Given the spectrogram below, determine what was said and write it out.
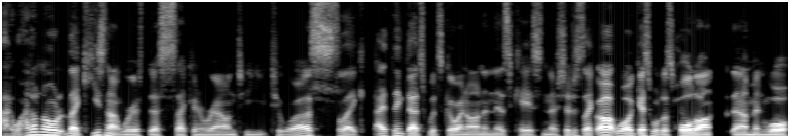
I, I, don't know, like he's not worth this second round to to us. Like, I think that's what's going on in this case, and they're just like, oh, well, I guess we'll just hold on to them, and we'll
